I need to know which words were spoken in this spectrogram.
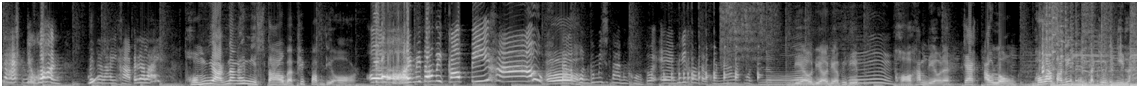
แจ็คเดี๋ยวก่อน เป็นอะไรคะเป็นอะไร ผมอยากนั่งให้มีสไตล์แบบพี่ป๊อปดีออร์ โอ้ยไม่ต้องไปก๊อปปี้เขาเออ แต่ละคนก็มีสไตล์เป็นของตัวเอง พิธีกรแต่ละคนน่ารักหมดเลยเดี๋ยวเดี๋ยวเดี๋ยวพี่ทิพย์อืม ขอคำเดียวเลย แจ็คเอาลง เพราะว่าตอนนี้ผมตะกิวตะกินแล้ว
